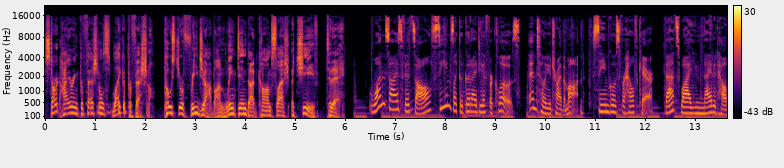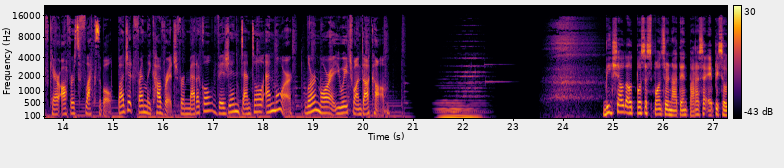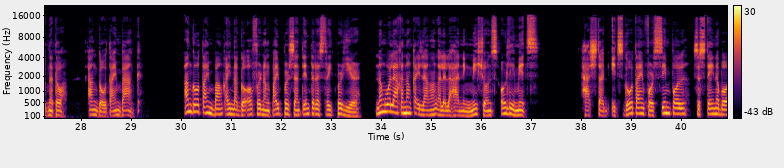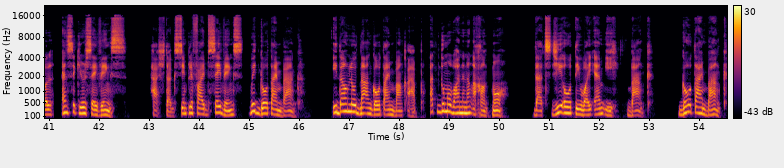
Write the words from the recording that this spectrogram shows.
Start hiring professionals like a professional. Post your free job on linkedin.com/achieve slash achieve today. One size fits all seems like a good idea for clothes until you try them on. Same goes for healthcare. That's why United Healthcare offers flexible, budget friendly coverage for medical, vision, dental, and more. Learn more at uh1.com. Big shout out po sa sponsor natin para sa episode na to, ang GoTime Bank. Ang GoTime Bank ay nag-o-offer ng 5% interest rate per year nang wala ka ng kailangang alalahaning missions or limits. Hashtag It's GoTime for simple, sustainable, and secure savings. Hashtag Simplified Savings with GoTime Bank. I-download na ang GoTime Bank app at gumawa na ng account mo. That's G-O-T-Y-M-E Bank. GoTime Bank.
